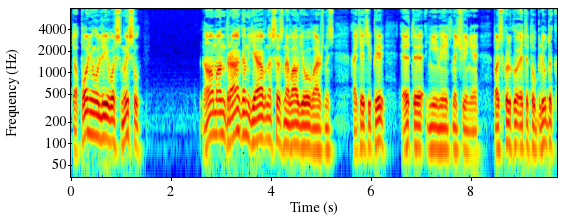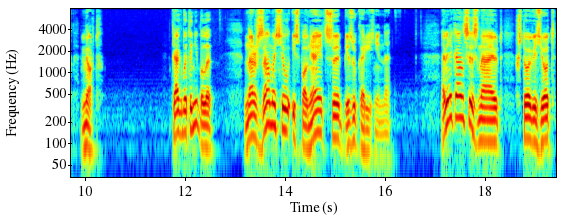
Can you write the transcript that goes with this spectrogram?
то понял ли его смысл. Но Мандрагон явно сознавал его важность, хотя теперь это не имеет значения, поскольку этот ублюдок мертв. Как бы то ни было, наш замысел исполняется безукоризненно. Американцы знают, что везет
